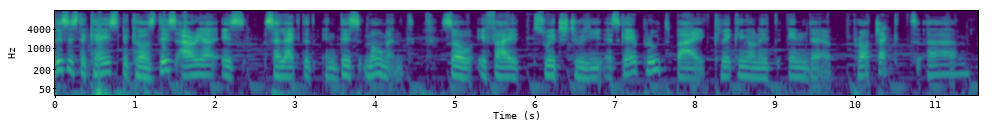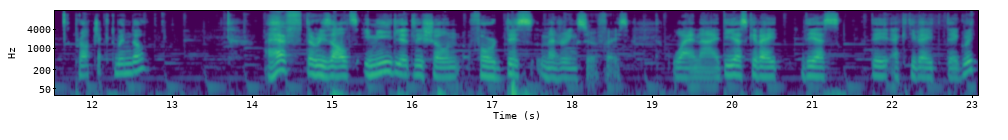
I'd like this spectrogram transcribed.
This is the case because this area is selected in this moment. So if I switch to the escape route by clicking on it in the project, um, project window, I have the results immediately shown for this measuring surface. When I deactivate, deactivate deactivate the grid,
